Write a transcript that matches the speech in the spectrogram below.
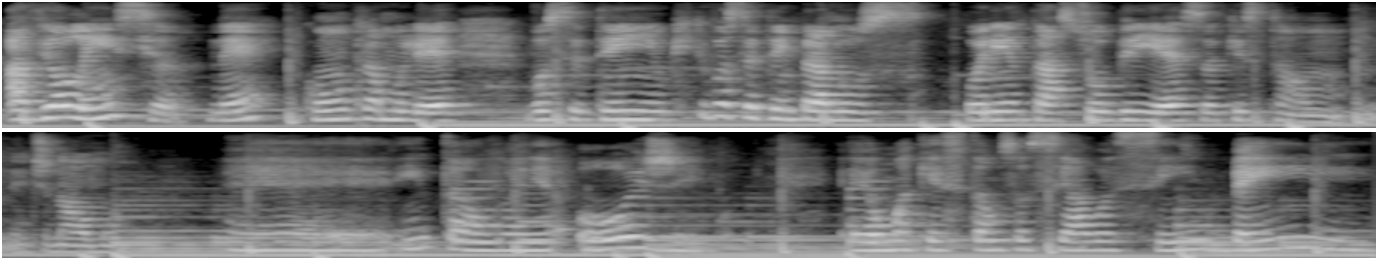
a violência, né, contra a mulher. Você tem, o que, que você tem para nos orientar sobre essa questão, Edinalma? É, então, Vânia, hoje é uma questão social assim bem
